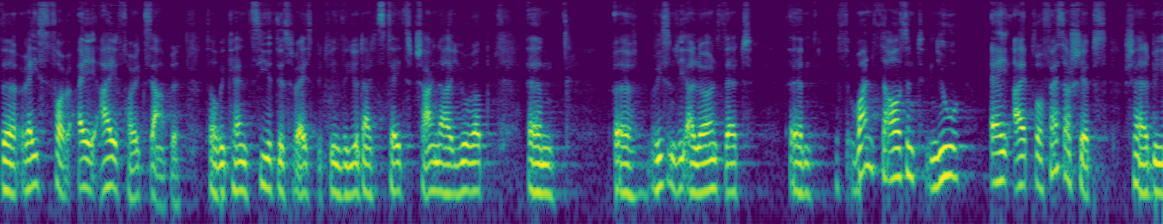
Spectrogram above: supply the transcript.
The race for AI, for example. So we can see this race between the United States, China, Europe. Um, uh, recently, I learned that um, 1,000 new AI professorships shall be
